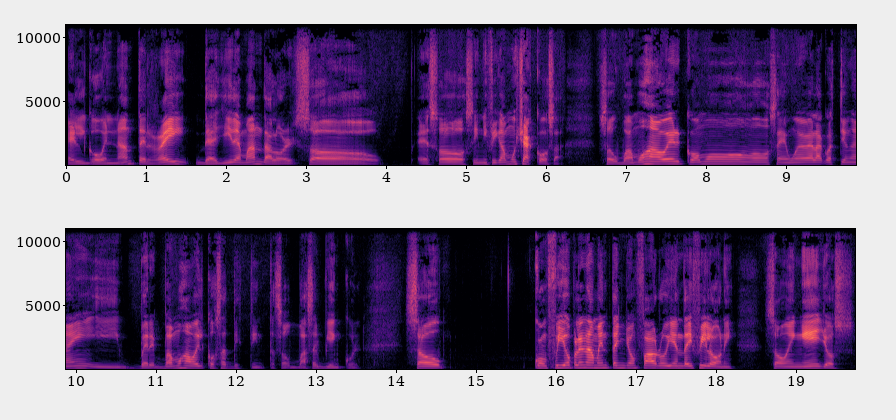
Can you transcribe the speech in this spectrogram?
el gobernante, el rey de allí de Mandalore. So, eso significa muchas cosas. So, vamos a ver cómo se mueve la cuestión ahí y vamos a ver cosas distintas. So, va a ser bien cool. So, confío plenamente en John Favreau y en Dave Filoni. So, en ellos,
